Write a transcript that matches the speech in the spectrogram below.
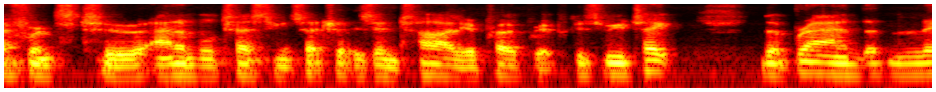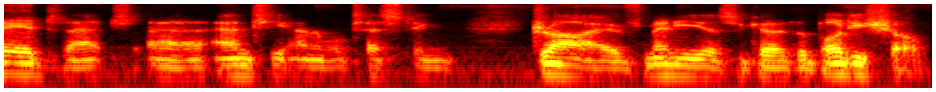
reference to animal testing, etc., is entirely appropriate because if you take the brand that led that uh, anti-animal testing drive many years ago, the Body Shop,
